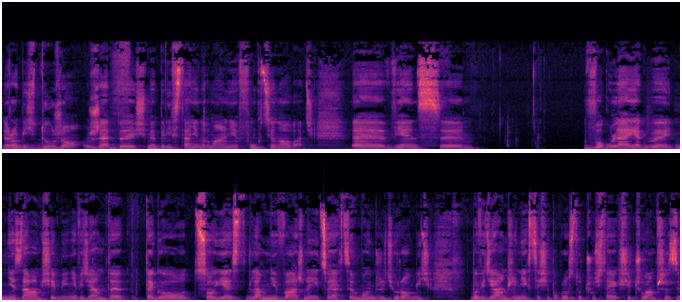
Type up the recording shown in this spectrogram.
robić dużo, żebyśmy byli w stanie normalnie funkcjonować. Więc w ogóle jakby nie znałam siebie, nie wiedziałam te, tego, co jest dla mnie ważne i co ja chcę w moim życiu robić, bo wiedziałam, że nie chcę się po prostu czuć tak, jak się czułam przez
